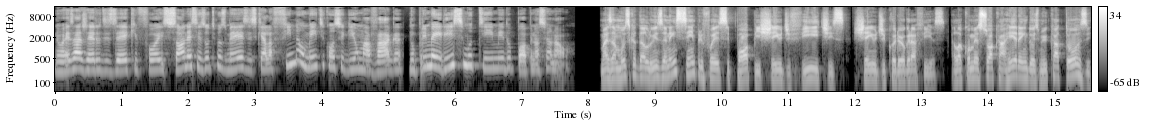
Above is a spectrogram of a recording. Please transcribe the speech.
Não é exagero dizer que foi só nesses últimos meses que ela finalmente conseguiu uma vaga no primeiríssimo time do pop nacional. Mas a música da Luísa nem sempre foi esse pop cheio de feats, cheio de coreografias. Ela começou a carreira em 2014,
